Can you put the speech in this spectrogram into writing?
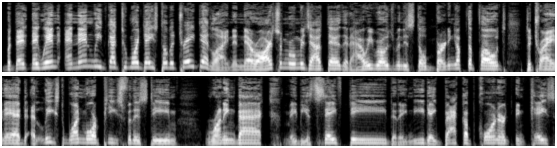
but they they win, and then we've got two more days till the trade deadline, and there are some rumors out there that Howie Roseman is still burning up the phones to try and add at least one more piece for this team. Running back, maybe a safety. Do they need a backup corner in case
